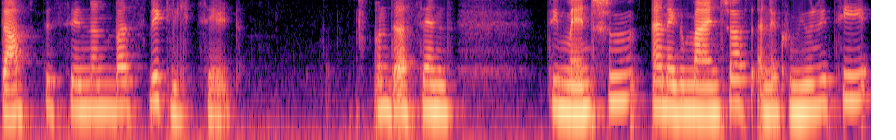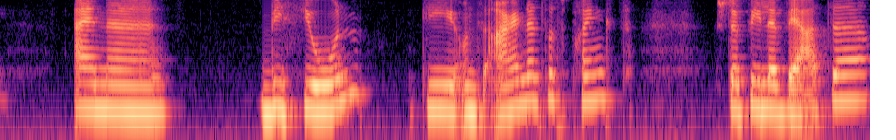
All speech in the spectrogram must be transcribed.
das besinnen, was wirklich zählt. Und das sind die Menschen, eine Gemeinschaft, eine Community, eine Vision, die uns allen etwas bringt, stabile Werte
